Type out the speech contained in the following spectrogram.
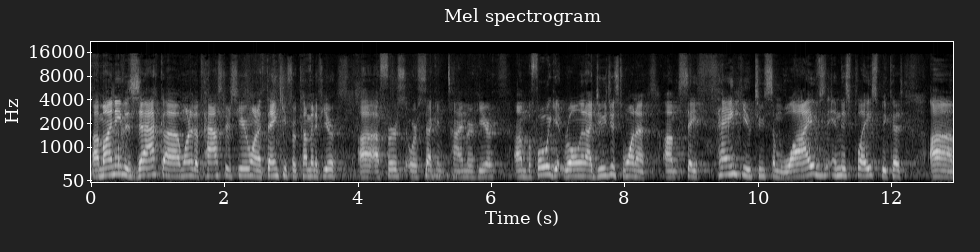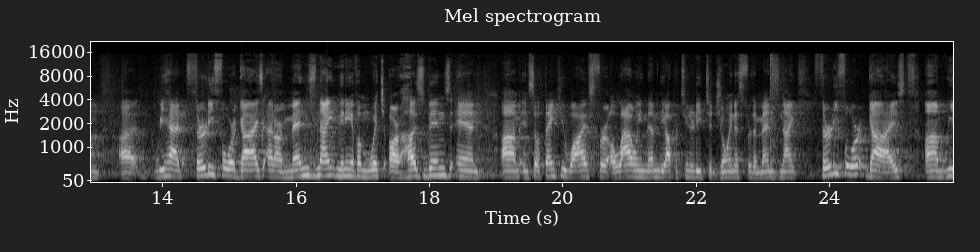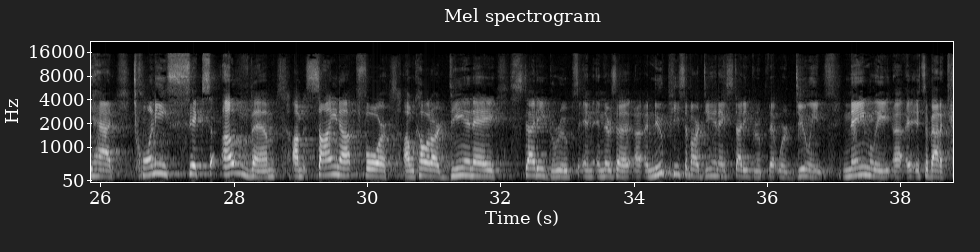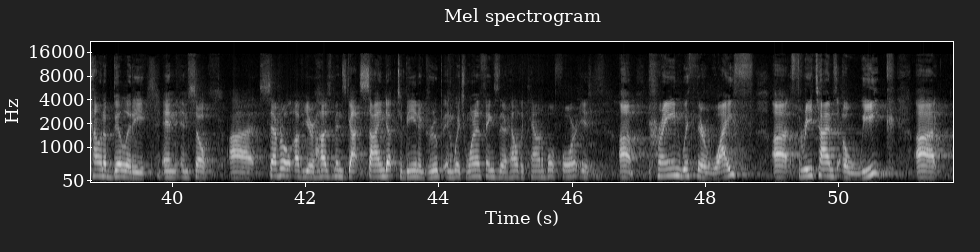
Uh, my name is Zach, uh, one of the pastors here. Want to thank you for coming. If you're uh, a first or second timer here, um, before we get rolling, I do just want to um, say thank you to some wives in this place because um, uh, we had 34 guys at our men's night, many of them which are husbands, and um, and so thank you, wives, for allowing them the opportunity to join us for the men's night. 34 guys. Um, we had 26 of them um, sign up for, uh, we call it our DNA study groups. And, and there's a, a, new piece of our DNA study group that we're doing. Namely, uh, it's about accountability. And, and so uh, several of your husbands got signed up to be in a group in which one of the things they're held accountable for is um, praying with their wife uh, three times a week. Uh,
